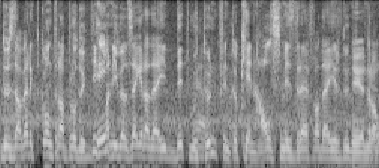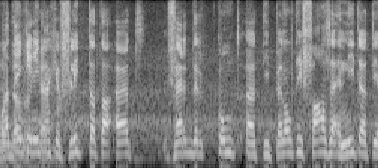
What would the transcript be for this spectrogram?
dus dat werkt contraproductief, denk- maar niet wil zeggen dat hij dit moet Ja. doen. Ik vind het ook geen halsmisdrijf wat hij hier doet. alle Maar denk je niet dat duidelijkheid. je flikt dat dat uit verder komt uit die penaltyfase en niet uit die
